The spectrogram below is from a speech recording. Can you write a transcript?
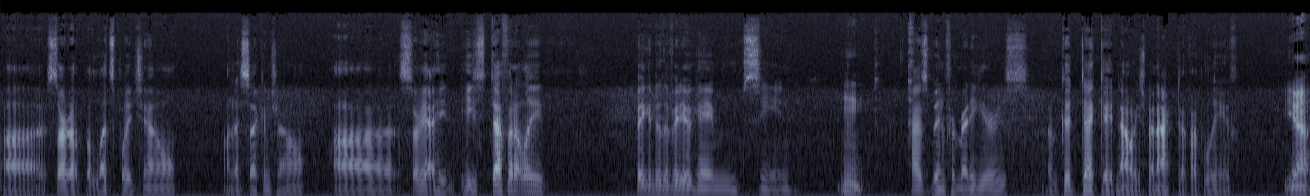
uh started up a Let's Play channel on his second channel. Uh, so yeah, he he's definitely big into the video game scene mm, has been for many years. A good decade now he's been active, I believe. yeah.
